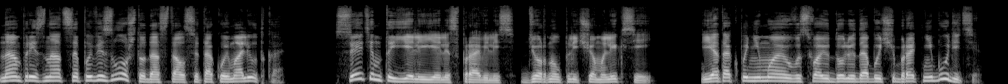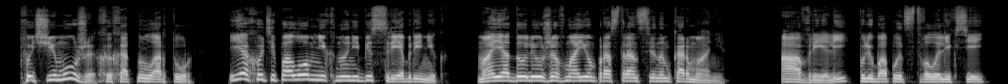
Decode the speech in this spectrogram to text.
Нам, признаться, повезло, что достался такой малютка. С этим-то еле-еле справились, дернул плечом Алексей. Я так понимаю, вы свою долю добычи брать не будете? Почему же? хохотнул Артур. Я хоть и паломник, но не бессребренник. Моя доля уже в моем пространственном кармане. А Аврелий, полюбопытствовал Алексей.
